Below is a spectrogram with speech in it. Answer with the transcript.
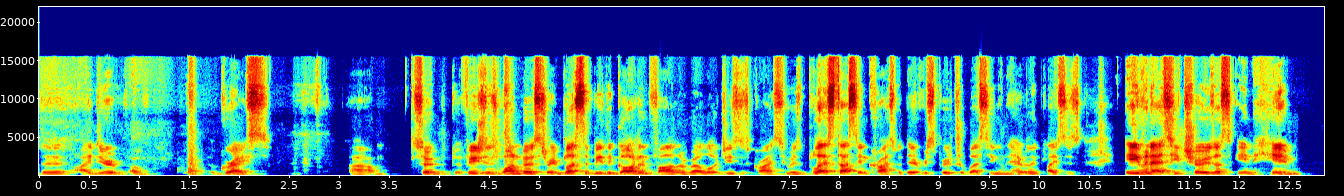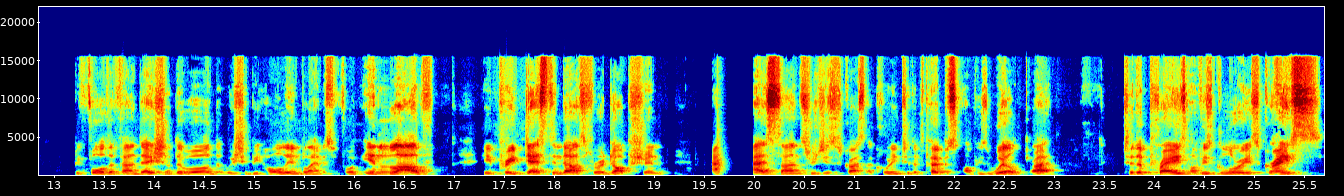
the idea of, of grace. Um, so Ephesians 1 verse 3, blessed be the God and Father of our Lord Jesus Christ, who has blessed us in Christ with every spiritual blessing in the heavenly places, even as he chose us in him before the foundation of the world that we should be holy and blameless before him. In love, he predestined us for adoption as sons through Jesus Christ according to the purpose of his will, right? To the praise of his glorious grace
